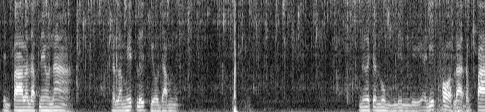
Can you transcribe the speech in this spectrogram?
เป็นปลาระดับแนวหน้าจระเม็ดหรือเขียวดำเนี่ยเนื้อจะนุ่มนิ่มดี อันนี้ทอดราดน้ำปลา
